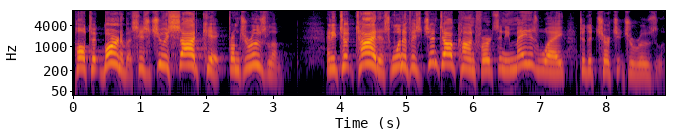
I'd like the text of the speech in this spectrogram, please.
Paul took Barnabas, his Jewish sidekick, from Jerusalem. And he took Titus, one of his Gentile converts, and he made his way to the church at Jerusalem.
